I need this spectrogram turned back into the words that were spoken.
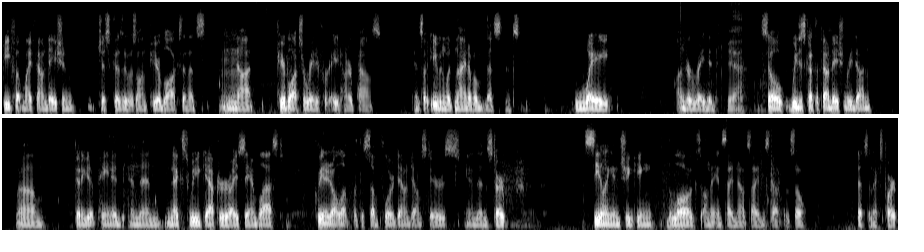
beef up my foundation just because it was on pier blocks, and that's Mm. not pier blocks are rated for 800 pounds, and so even with nine of them, that's that's way underrated. Yeah. So we just got the foundation redone. Um, gonna get it painted, and then next week after I sandblast, clean it all up, put the subfloor down downstairs, and then start sealing and chinking the logs on the inside and outside and stuff. And so that's the next part.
